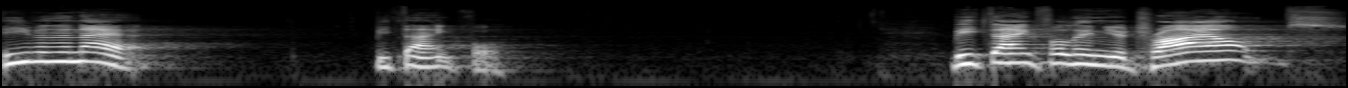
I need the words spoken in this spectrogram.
even in that, be thankful. Be thankful in your triumphs.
